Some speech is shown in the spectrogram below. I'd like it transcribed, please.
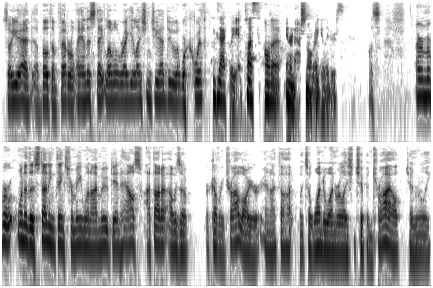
So you had uh, both a federal and a state level regulations you had to uh, work with? Exactly, plus all the international regulators. Plus, I remember one of the stunning things for me when I moved in house, I thought I was a recovering trial lawyer and I thought it's a one to one relationship in trial generally.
